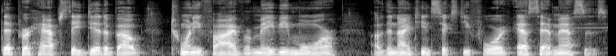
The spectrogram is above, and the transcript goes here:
that perhaps they did about 25 or maybe more of the 1964 SMSs.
